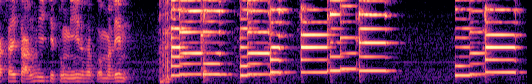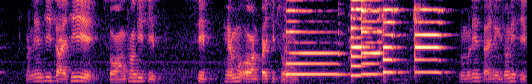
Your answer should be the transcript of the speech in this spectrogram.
ากสายสามช่องที่เจ็ดตรงนี้นะครับ ก็มาเล่น มาเล่นที่สายที่สองช่องที่สิบสิบแฮมเมอร์ออนไปสิบสองลงมาเล่นสายหนึ่งช่องที่สิบ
